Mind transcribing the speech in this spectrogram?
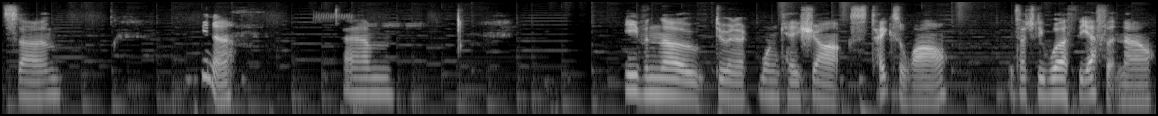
So, um, you know, um, even though doing a 1k sharks takes a while, it's actually worth the effort now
